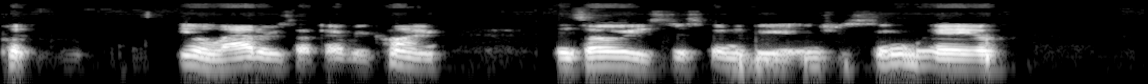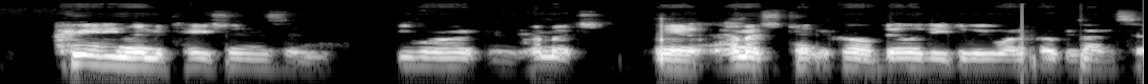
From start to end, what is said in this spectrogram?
put steel ladders up every climb, it's always just going to be an interesting way of creating limitations and you want and how much you know, how much technical ability do we want to focus on. So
